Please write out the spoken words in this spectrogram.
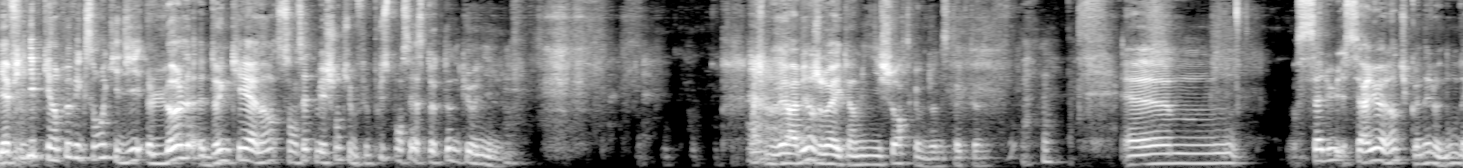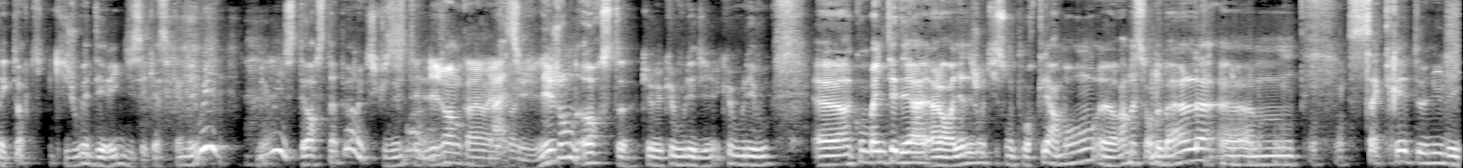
Il y a Philippe qui est un peu vexant qui dit LOL, Dunké Alain, sans être méchant, tu me fais plus penser à Stockton que O'Neill. Je me verrais bien jouer avec un mini short comme John Stockton. Euh, salut, sérieux Alain, tu connais le nom de l'acteur qui, qui jouait Derrick dit CK Mais oui, mais oui, c'était Horst Tapper, excusez-moi. C'était une légende quand même Ah, c'est une légende, Horst, que, que voulez- que voulez-vous Euh, Un combine TDA, alors il y a des gens qui sont pour, clairement. Euh, ramasseur de balles, euh, sacrée tenue, les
